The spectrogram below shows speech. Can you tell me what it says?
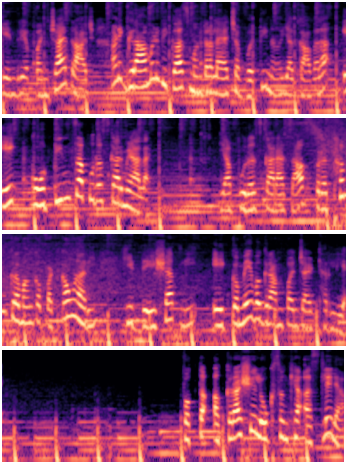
केंद्रीय पंचायत राज आणि ग्रामीण विकास मंत्रालयाच्या वतीनं या गावाला एक कोटींचा पुरस्कार मिळालाय. या पुरस्काराचा प्रथम क्रमांक पटकावणारी ही देशातली एकमेव ग्रामपंचायत ठरली आहे फक्त अकराशे लोकसंख्या असलेल्या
